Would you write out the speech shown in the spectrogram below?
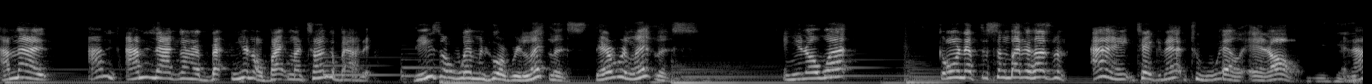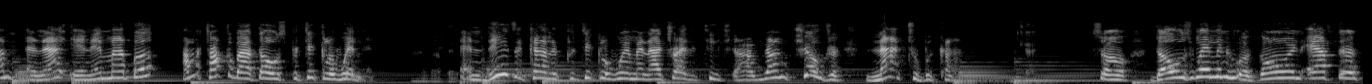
I'm not I'm I'm not gonna you know bite my tongue about it. These are women who are relentless. They're relentless. And you know what? Going after somebody's husband, I ain't taking that too well at all. Mm-hmm. And I'm and I and in my book, I'm gonna talk about those particular women. And these are kind of particular women I try to teach our young children not to become. Okay. So those women who are going after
